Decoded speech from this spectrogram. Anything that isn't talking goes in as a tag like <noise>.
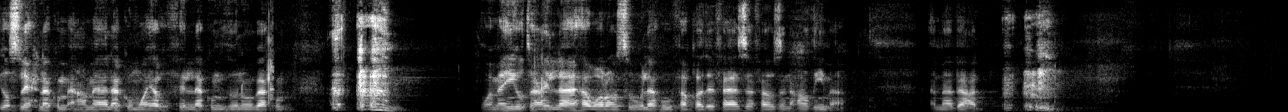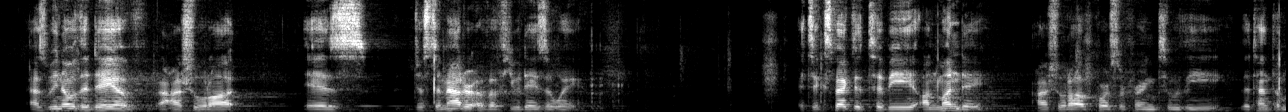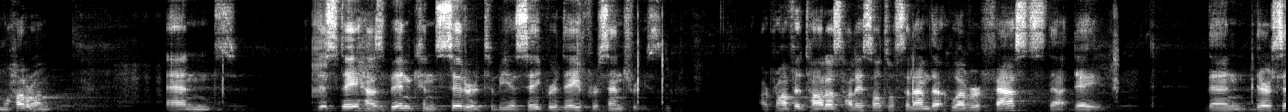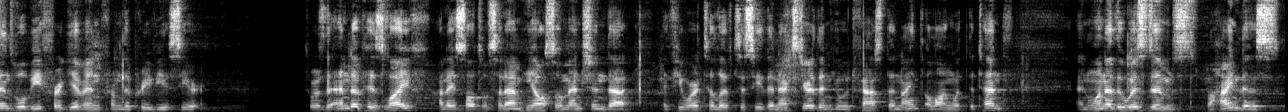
يصلح لكم أعمالكم ويغفر لكم ذنوبكم <clears throat> ومن يطع الله ورسوله فقد فاز فوزا عظيما أما بعد <clears throat> As we know, the day of Ashura is just a matter of a few days away. It's expected to be on Monday, Ashura, of course, referring to the, the 10th of Muharram. And this day has been considered to be a sacred day for centuries. Our Prophet taught us والسلام, that whoever fasts that day, then their sins will be forgiven from the previous year. Towards the end of his life, والسلام, he also mentioned that if he were to live to see the next year, then he would fast the ninth along with the tenth. And one of the wisdoms behind this,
